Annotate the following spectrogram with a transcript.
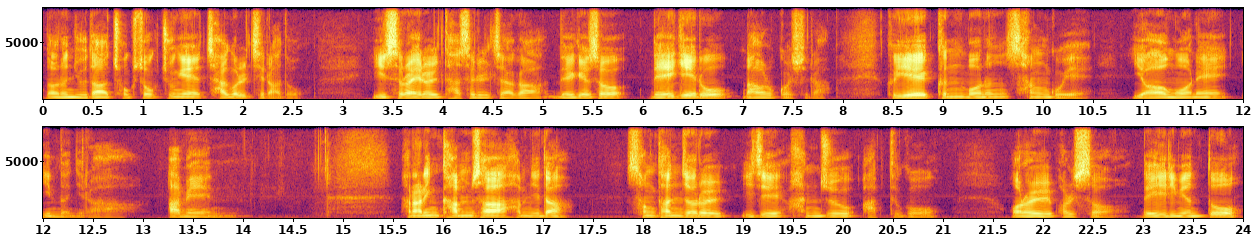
너는 유다 족속 중에 작을지라도 이스라엘을 다스릴 자가 내게서 내게로 나올 것이라. 그의 근본은 상고에 영원에 있느니라. 아멘. 하나님 감사합니다. 성탄절을 이제 한 주 앞두고 오늘 벌써 내일이면 또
